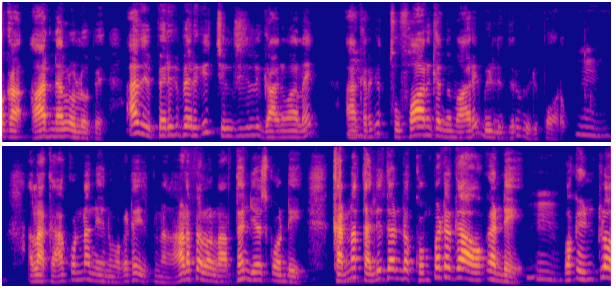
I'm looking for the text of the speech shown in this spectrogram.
ఒక ఆరు నెలల లోపే. అది పెరిగి పెరిగి చిల్లి చిల్లి గానివాలై ఆఖరికి తుఫాను కింద మారి వీళ్ళిద్దరూ విడిపోవడం. అలా కాకుండా నేను ఒకటే చెప్తున్నా ఆడపిల్లలు అర్థం చేసుకోండి కన్న తల్లిదండ్రులు కుంపటిగా అవ్వకండి. ఒక ఇంట్లో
